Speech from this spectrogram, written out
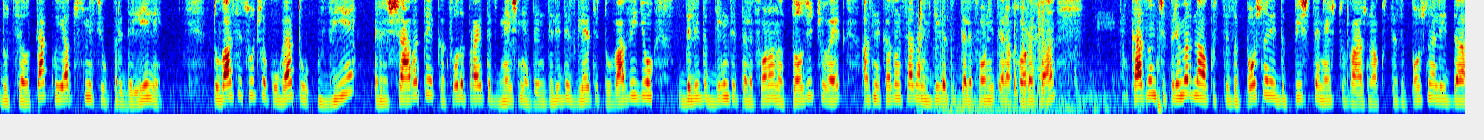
до целта, която сме си определили. Това се случва, когато вие решавате какво да правите в днешния ден. Дали да изгледате това видео, дали да вдигнете телефона на този човек. Аз не казвам сега да не вдигате телефоните на хората. Казвам, че примерно ако сте започнали да пишете нещо важно, ако сте започнали да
